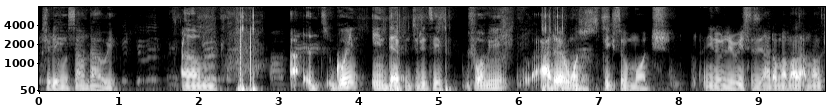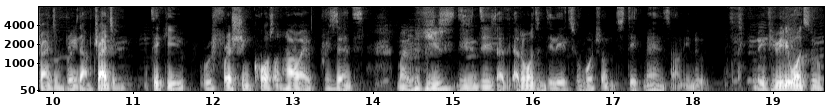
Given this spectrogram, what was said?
it should even sound that way. Um, uh, going in depth into the tape, for me, I don't want to speak so much you know lyricism. I don't. I'm not. I'm not trying to break. I'm trying to take a refreshing course on how I present my reviews these days. I, I don't want to delay too much on statements and you know, you know, if you really want to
